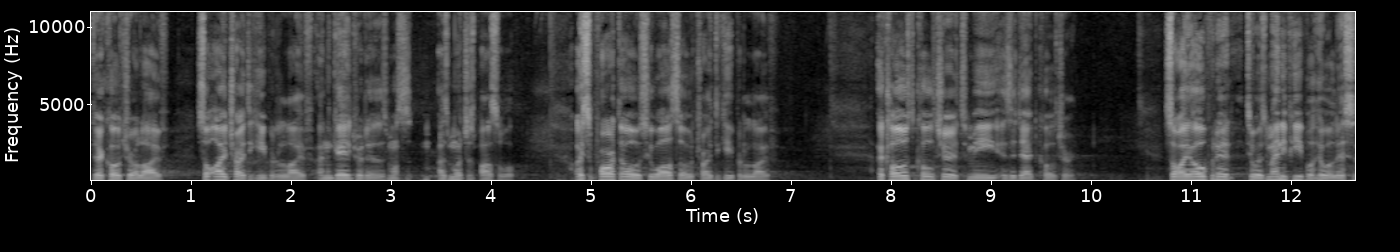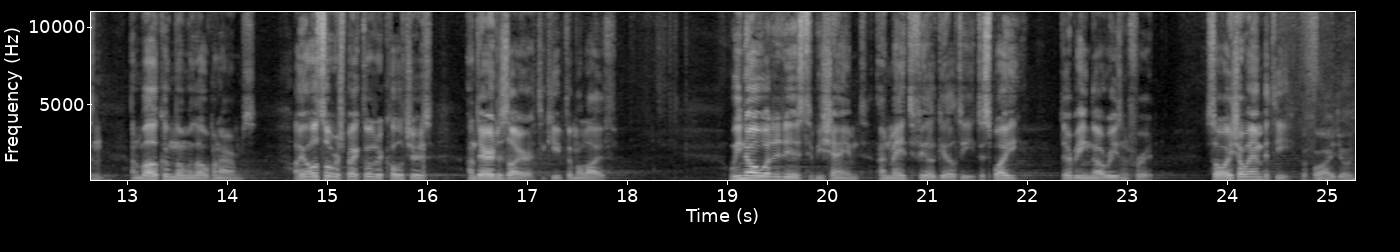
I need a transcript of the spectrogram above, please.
their culture alive. So I try to keep it alive and engage with it as much, as much as possible. I support those who also try to keep it alive. A closed culture to me is a dead culture. So I open it to as many people who will listen and welcome them with open arms. I also respect other cultures and their desire to keep them alive. We know what it is to be shamed and made to feel guilty, despite there being no reason for it. So I show empathy before I judge.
